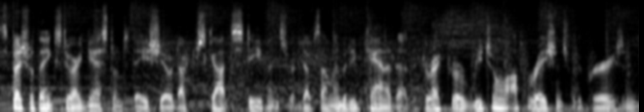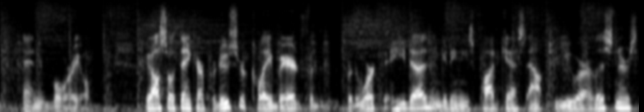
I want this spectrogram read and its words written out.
Special thanks to our guest on today's show, Dr. Scott Stephens with Ducks Unlimited Canada, the Director of Regional Operations for the Prairies and, and Boreal. We also thank our producer, Clay Baird, for the, for the work that he does in getting these podcasts out to you, our listeners.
